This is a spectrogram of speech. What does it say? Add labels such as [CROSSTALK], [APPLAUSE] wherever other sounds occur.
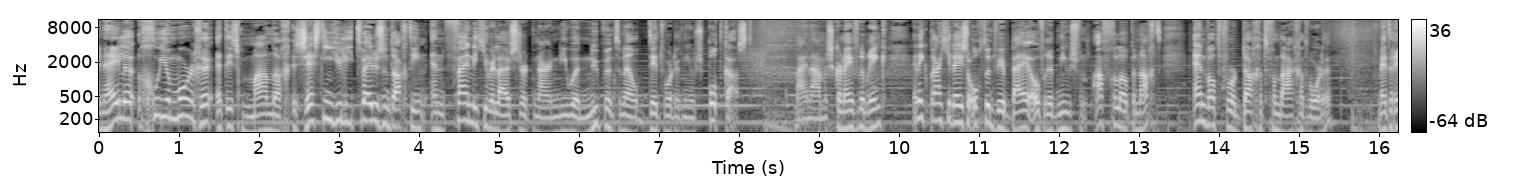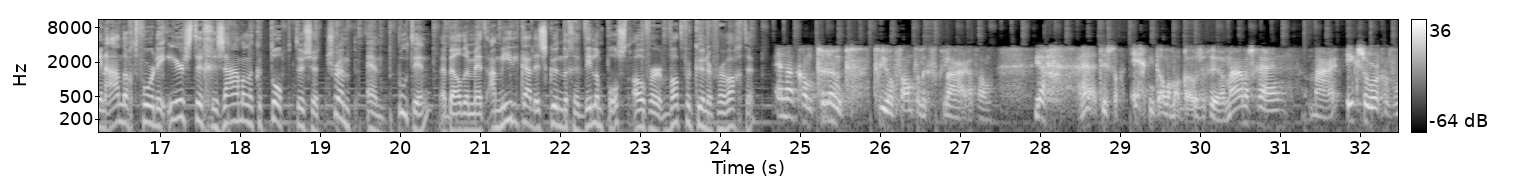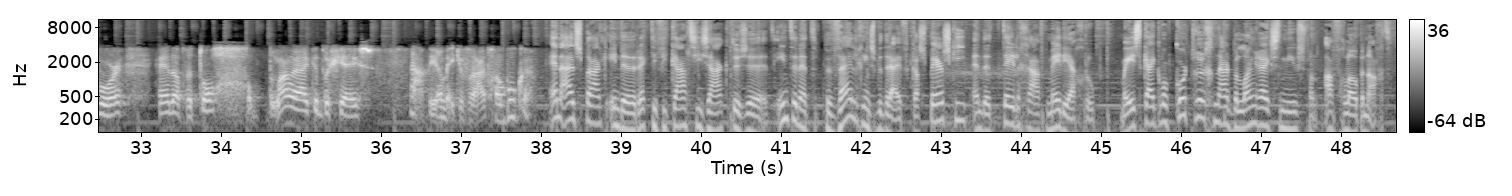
Een hele goede morgen. Het is maandag 16 juli 2018 en fijn dat je weer luistert naar nieuwe nu.nl Dit wordt het nieuws podcast. Mijn naam is Carne van der Brink en ik praat je deze ochtend weer bij over het nieuws van afgelopen nacht en wat voor dag het vandaag gaat worden. Met erin aandacht voor de eerste gezamenlijke top tussen Trump en Poetin. We belden met Amerika-deskundige Willem Post over wat we kunnen verwachten. En dan kan Trump triomfantelijk verklaren van... ja, het is toch echt niet allemaal roze geur en maneschijn... maar ik zorg ervoor hè, dat we toch op belangrijke dossiers weer een beetje vooruitgang boeken. En uitspraak in de rectificatiezaak tussen het internetbeveiligingsbedrijf Kaspersky en de Telegraaf Mediagroep. Maar eerst kijken we kort terug naar het belangrijkste nieuws van afgelopen nacht.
